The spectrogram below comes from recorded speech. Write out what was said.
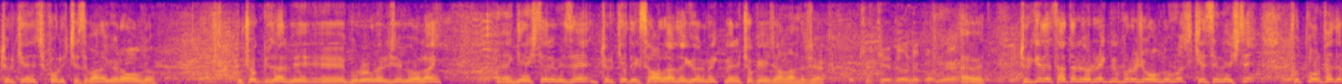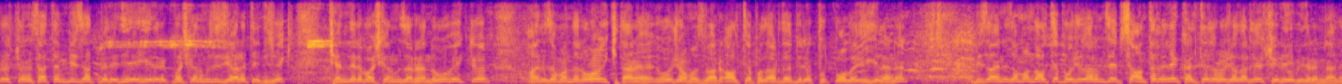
Türkiye'nin spor ilçesi bana göre oldu. Bu çok güzel bir e, gurur verici bir olay. E, gençlerimizi Türkiye'deki sahalarda görmek beni çok heyecanlandıracak. Türkiye'de örnek olmaya Evet. Türkiye'de zaten örnek bir proje olduğumuz kesinleşti. Futbol Federasyonu zaten bizzat belediyeye gelerek başkanımızı ziyaret edecek. Kendileri başkanımızdan randevu bekliyor. Aynı zamanda da 12 tane hocamız var altyapılarda direkt futbolla ilgilenen. Biz aynı zamanda altyapı hocalarımız hepsi Antalya'nın en kaliteli hocalar diye söyleyebilirim yani.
